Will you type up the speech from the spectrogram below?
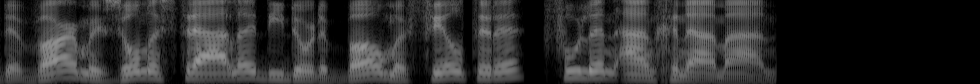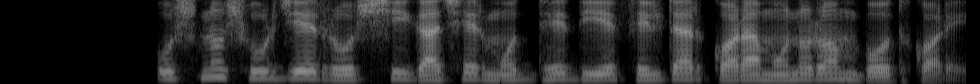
De warme zonnestralen die door de bomen filteren, voelen aangenaam aan. উষ্ণ সূর্যের রশ্মি গাছের মধ্যে দিয়ে ফিল্টার করা মনোরম বোধ করে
